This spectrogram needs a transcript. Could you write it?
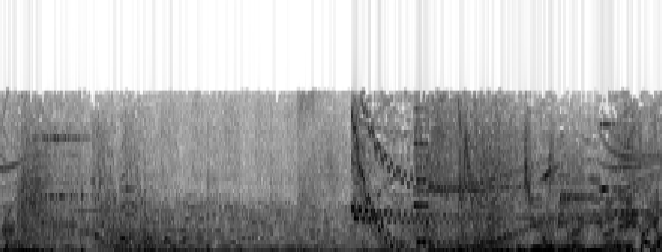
準備はいいわね。いかよ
